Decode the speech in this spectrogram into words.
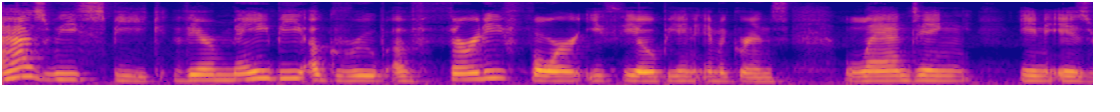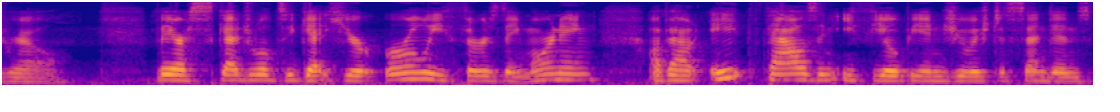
As we speak, there may be a group of 34 Ethiopian immigrants landing in Israel. They are scheduled to get here early Thursday morning. About 8,000 Ethiopian Jewish descendants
